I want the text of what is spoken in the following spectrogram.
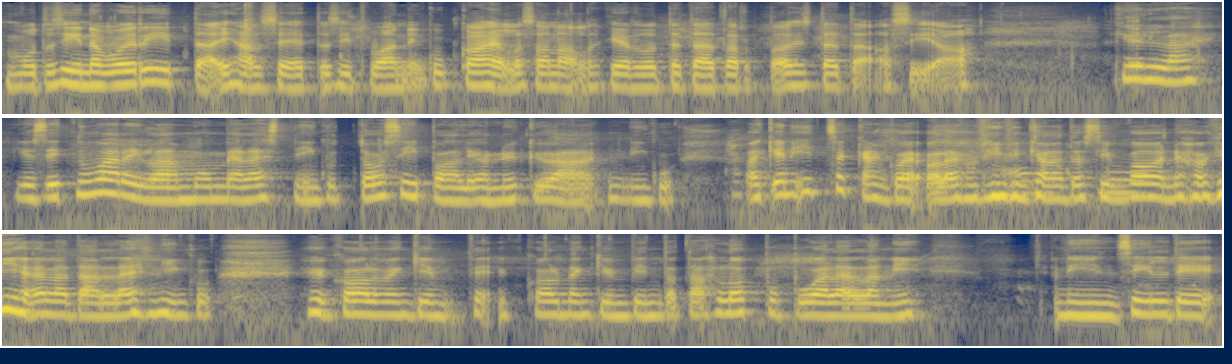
mutta siinä voi riittää ihan se, että sitten vaan niin kuin kahdella sanalla kertoo, että tämä tarkoittaa siis tätä asiaa. Kyllä, ja sitten nuorilla on mun mielestä niinku tosi paljon nykyään, niinku, vaikka en itsekään koe olevani mikään tosi vanha vielä tälle niinku 30, 30 tota, loppupuolella, niin, niin silti,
